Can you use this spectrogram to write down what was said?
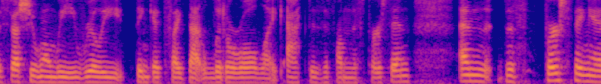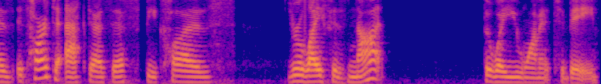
especially when we really think it's like that literal like act as if i'm this person. And the first thing is it's hard to act as if because your life is not the way you want it to be.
